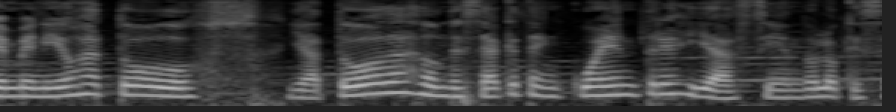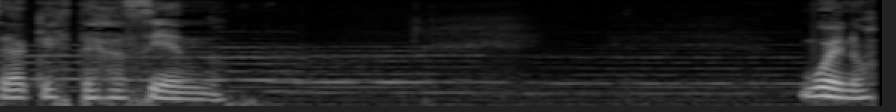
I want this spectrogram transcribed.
Bienvenidos a todos y a todas, donde sea que te encuentres y haciendo lo que sea que estés haciendo. Bueno,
